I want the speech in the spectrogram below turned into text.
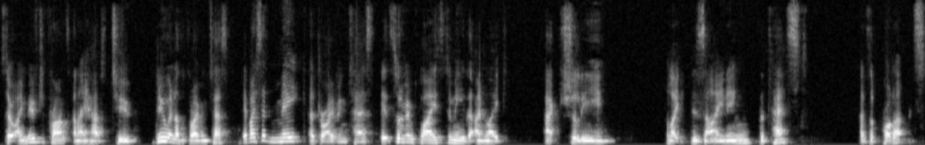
So I moved to France and I had to do another driving test. If I said make a driving test, it sort of implies to me that I'm like actually like designing the test as a product.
